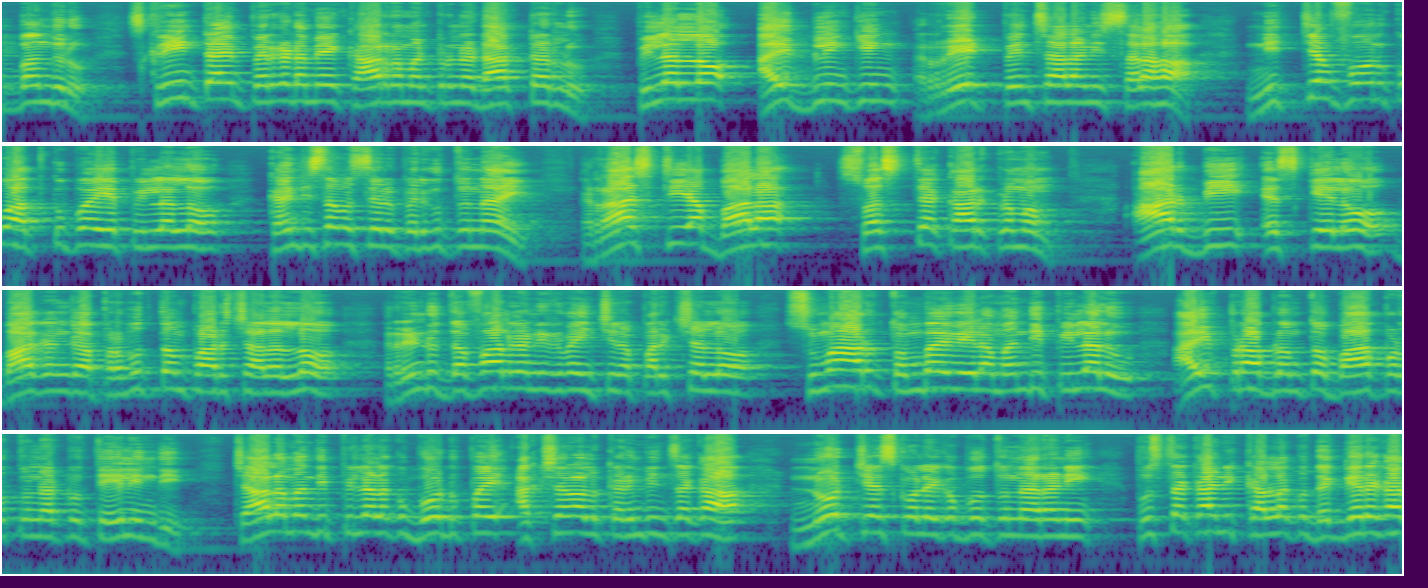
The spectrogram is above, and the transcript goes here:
ఇబ్బందులు. స్క్రీన్ టైం పెరగడమే కారణమంటున్న డాక్టర్లు. పిల్లల్లో ఐ బ్లింకింగ్ రేట్ పెంచాలని సలహా. నిత్యం ఫోన్కు అతుకుపోయే పిల్లల్లో కంటి సమస్యలు పెరుగుతున్నాయి. రాష్ట్రీయ బాల స్వాస్థ్య కార్యక్రమం. ఆర్బీఎస్కేలో భాగంగా ప్రభుత్వం పాఠశాలల్లో రెండు దఫాలుగా నిర్వహించిన పరీక్షల్లో సుమారు తొంభై వేల మంది పిల్లలు ఐ ప్రాబ్లంతో బాధపడుతున్నట్టు తేలింది. చాలామంది పిల్లలకు బోర్డుపై అక్షరాలు కనిపించక నోట్ చేసుకోలేకపోతున్నారని పుస్తకాన్ని కళ్ళకు దగ్గరగా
